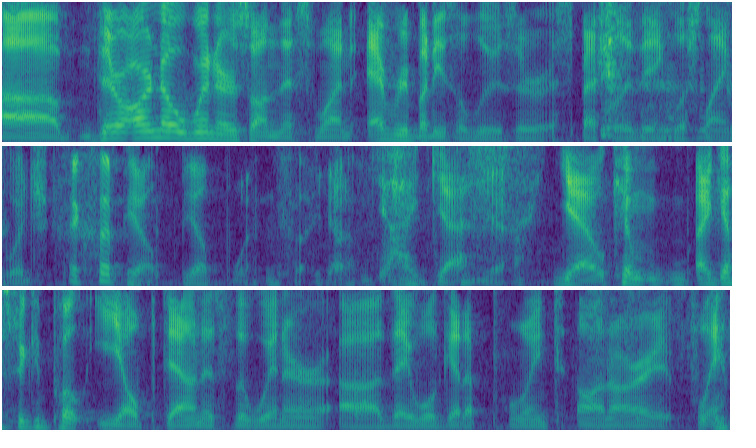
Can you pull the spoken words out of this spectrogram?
Uh, there are no winners on this one. Everybody's a loser, especially the English language. Except Yelp. Yelp wins, I guess. Yeah, I guess. Yeah. can, I guess we can put Yelp down as the winner. Uh, they will get a point on our Flame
